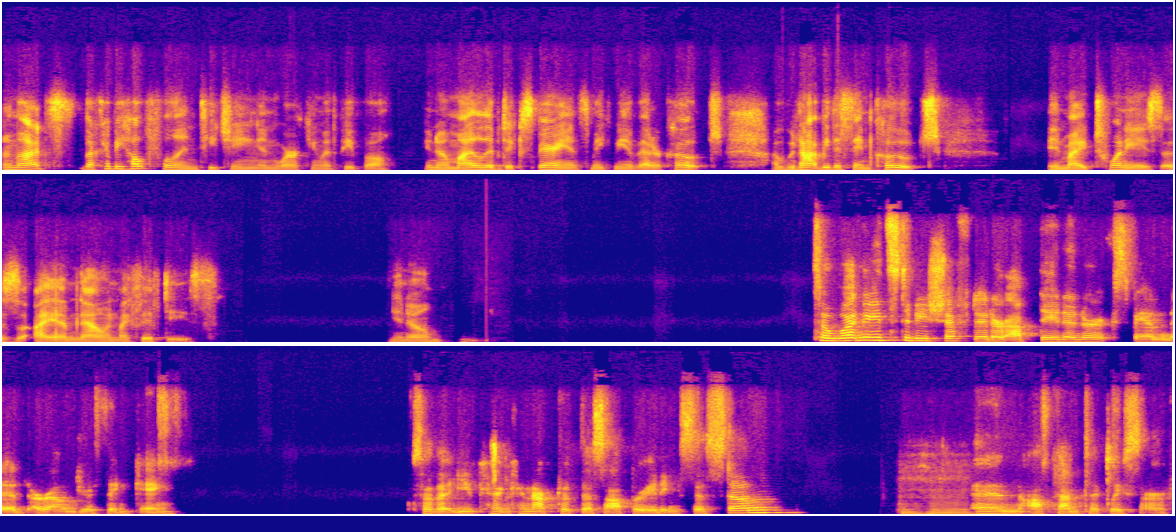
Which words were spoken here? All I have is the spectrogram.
And that's that could be helpful in teaching and working with people. You know my lived experience make me a better coach. I would not be the same coach in my 20s as i am now in my 50s you know So, what needs to be shifted or updated or expanded around your thinking so that you can connect with this operating system hmm and authentically serve?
